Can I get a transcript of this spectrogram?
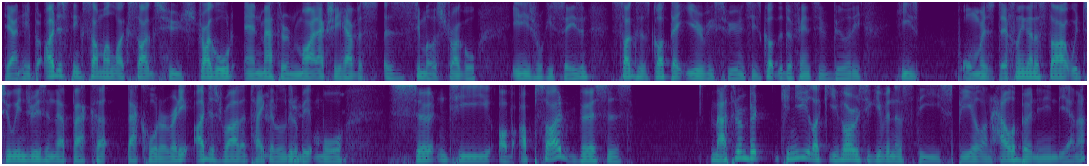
down here. But I just think someone like Suggs, who struggled, and Mathurin might actually have a, a, similar struggle in his rookie season. Suggs has got that year of experience. He's got the defensive ability. He's almost definitely going to start with two injuries in that back uh, backcourt already. I just rather take a little bit more certainty of upside versus Mathurin. But can you like you've obviously given us the spiel on Halliburton in Indiana.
